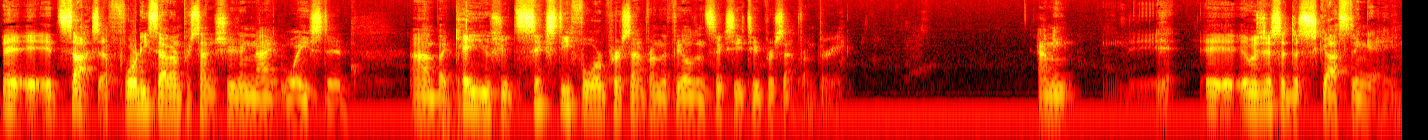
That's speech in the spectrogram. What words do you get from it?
it, it sucks. A 47% shooting night wasted. Um, but KU shoots 64% from the field and 62% from three. I mean, it, it, was just a disgusting game.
